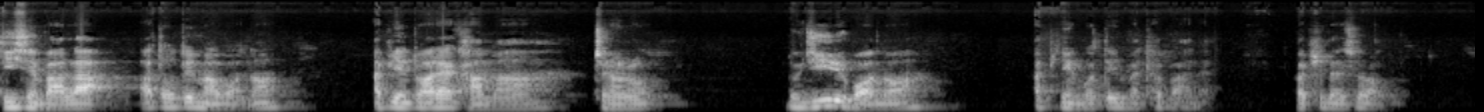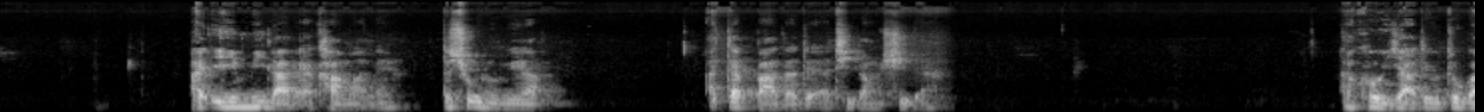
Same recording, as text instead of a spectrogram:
ဒီဇင်ဘာလအတော်တွင်းမှာပေါ့နော်အပြင်သွားတဲ့အခါမှာကျွန်တော်တို့လူကြီးတွေပေါ့နော်အပြင်ကိုတိတ်မထွက်ပါနဲ့ ဘာဖြစ်လဲဆိုတော့အေးမိလာတဲ့အခါမှာလည်းတချို့လူတွေကအသက်ပါတတ်တဲ့အထီတောင်ရှိတယ်အခုရာသီဥတုက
